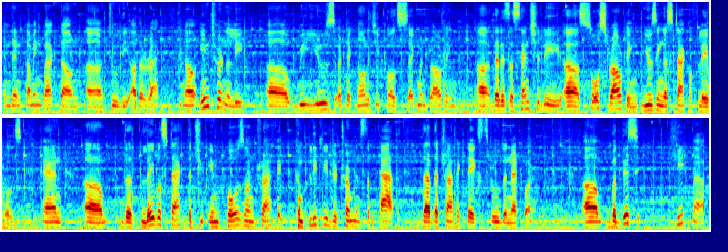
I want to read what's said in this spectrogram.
and then coming back down uh, to the other rack. Now internally, uh, we use a technology called segment routing uh, that is essentially uh, source routing using a stack of labels. And um, the label stack that you impose on traffic completely determines the path that the traffic takes through the network. Um, but this heat map,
